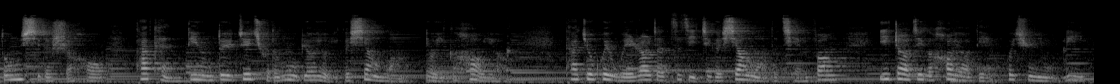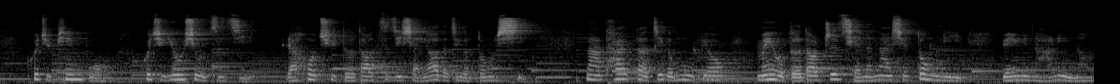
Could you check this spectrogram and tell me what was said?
东西的时候，他肯定对追求的目标有一个向往，有一个好要。他就会围绕着自己这个向往的前方，依照这个号要点，会去努力，会去拼搏，会去优秀自己，然后去得到自己想要的这个东西。那他的这个目标没有得到之前的那些动力，源于哪里呢？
